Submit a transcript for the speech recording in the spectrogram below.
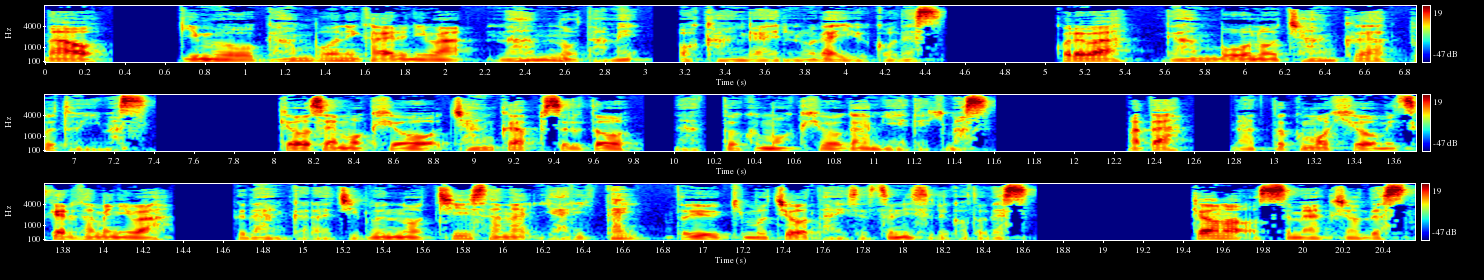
なお、義務を願望に変えるには何のためを考えるのが有効です。これは願望のチャンクアップと言います。強制目標をチャンクアップすると納得目標が見えてきます。また、納得目標を見つけるためには、普段から自分の小さなやりたいという気持ちを大切にすることです。今日のおすすめアクションです。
